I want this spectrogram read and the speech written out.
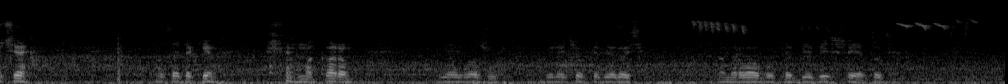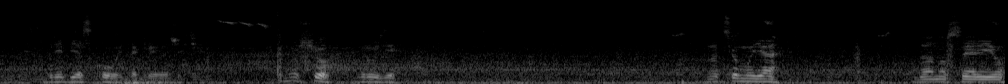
Кажучи, оце таким макаром я й ложу. Бурячок я дивлюсь, намарвав був тобі більше, а тут дріб'язковий такий лежить. Ну що, друзі, на цьому я дану серію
